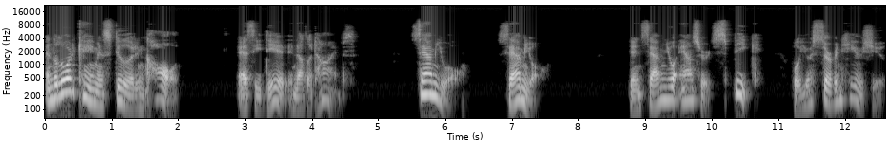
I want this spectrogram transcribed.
And the Lord came and stood and called, as he did in other times, Samuel, Samuel. Then Samuel answered, Speak, for your servant hears you.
